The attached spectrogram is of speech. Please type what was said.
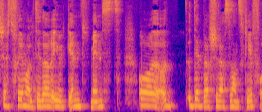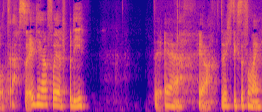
kjøttfrie måltider i uken, minst. Og, og det bør ikke være så vanskelig å få til. Så jeg er her for å hjelpe de. Det er ja, det viktigste for meg.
